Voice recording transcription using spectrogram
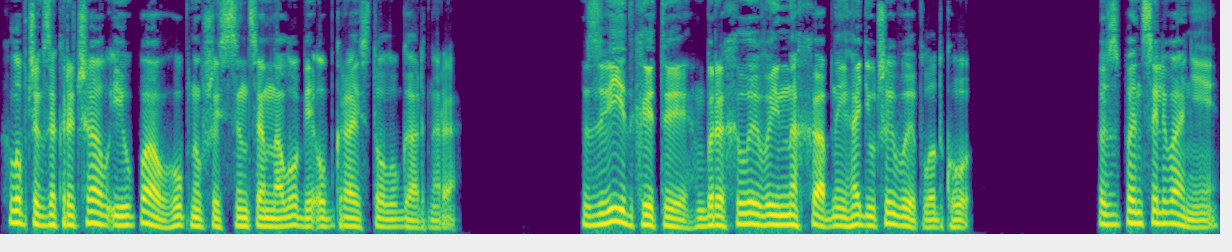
Хлопчик закричав і упав, гупнувшись синцем на лобі об край столу Гарднера. Звідки ти, брехливий нахабний гадючий виплатку? З Пенсильванії.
